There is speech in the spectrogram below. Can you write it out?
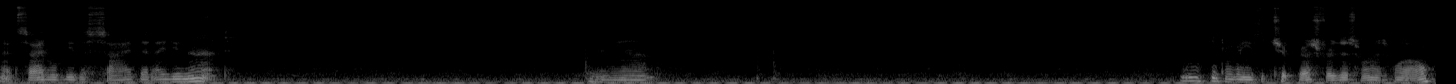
that side will be the side that I do not put any on. I think I'm going to use the chip brush for this one as well.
